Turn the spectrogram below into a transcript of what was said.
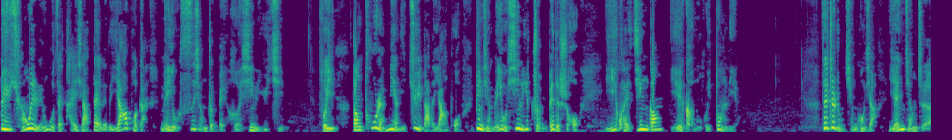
对于权威人物在台下带来的压迫感，没有思想准备和心理预期，所以当突然面临巨大的压迫，并且没有心理准备的时候，一块金刚也可能会断裂。在这种情况下，演讲者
